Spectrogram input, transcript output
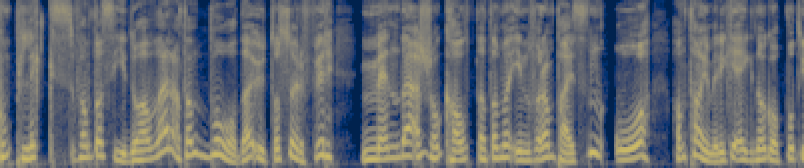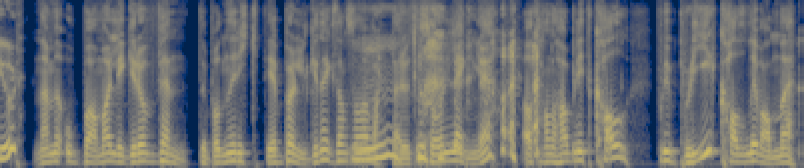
kompleks fantasi du hadde der. At han både er ute og surfer, men det er så kaldt at han må inn foran peisen, og han timer ikke eggnog opp mot jul. Nei, men Obama ligger og venter på den riktige bølgen, ikke sant? så han har vært der ute så lenge at han har blitt kald. For du blir kald i vannet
